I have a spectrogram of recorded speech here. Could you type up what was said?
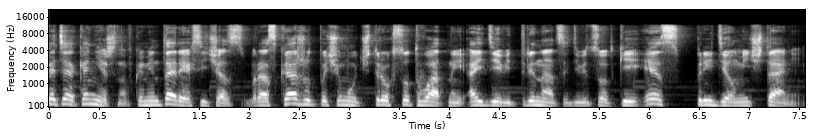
Хотя, конечно, в комментариях сейчас расскажут, почему 400-ваттный i9-13900KS предел мечтаний.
